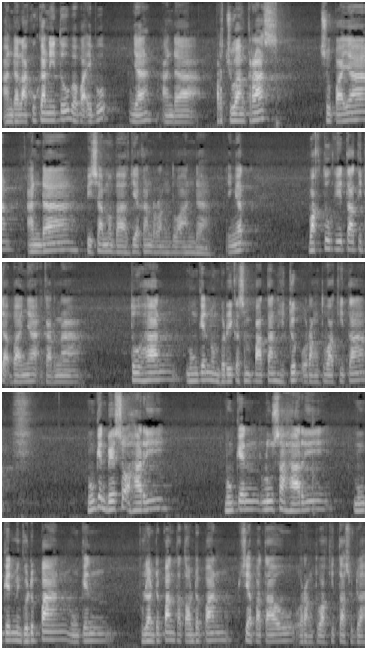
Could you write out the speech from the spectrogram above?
Anda lakukan itu Bapak Ibu, ya. Anda perjuang keras supaya Anda bisa membahagiakan orang tua Anda. Ingat, waktu kita tidak banyak karena Tuhan mungkin memberi kesempatan hidup orang tua kita. Mungkin besok hari, mungkin lusa hari, mungkin minggu depan, mungkin bulan depan atau tahun depan, siapa tahu orang tua kita sudah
